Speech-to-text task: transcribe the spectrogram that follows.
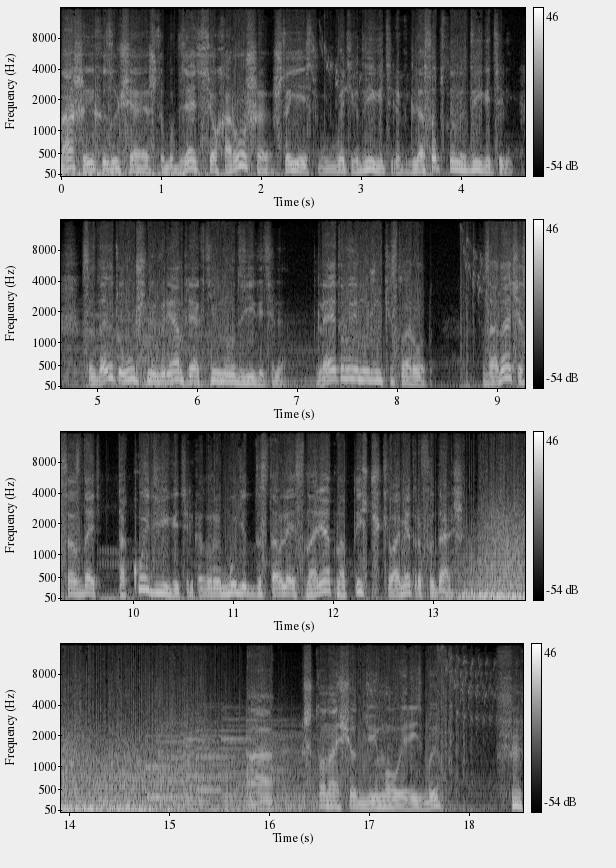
Наши их изучают, чтобы взять все хорошее, что есть в этих двигателях, для собственных двигателей. Создают улучшенный вариант реактивного двигателя. Для этого и нужен кислород. Задача создать такой двигатель, который будет доставлять снаряд на тысячу километров и дальше. А что насчет дюймовой резьбы? Хм,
